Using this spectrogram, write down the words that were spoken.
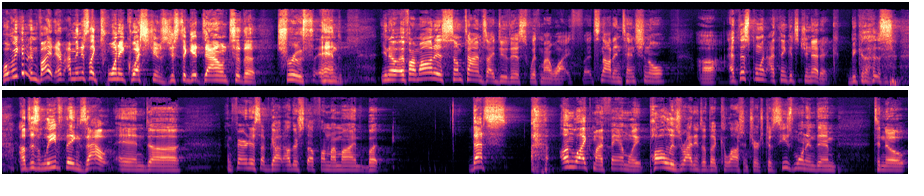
Well, we can invite, I mean, it's like 20 questions just to get down to the truth. And, you know, if I'm honest, sometimes I do this with my wife. It's not intentional. Uh, at this point, I think it's genetic because I'll just leave things out. And uh, in fairness, I've got other stuff on my mind, but that's unlike my family. Paul is writing to the Colossian church because he's wanting them to know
